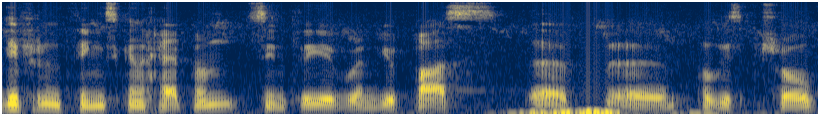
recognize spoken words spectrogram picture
different things can happen simply when you pass uh, uh, police patrol,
